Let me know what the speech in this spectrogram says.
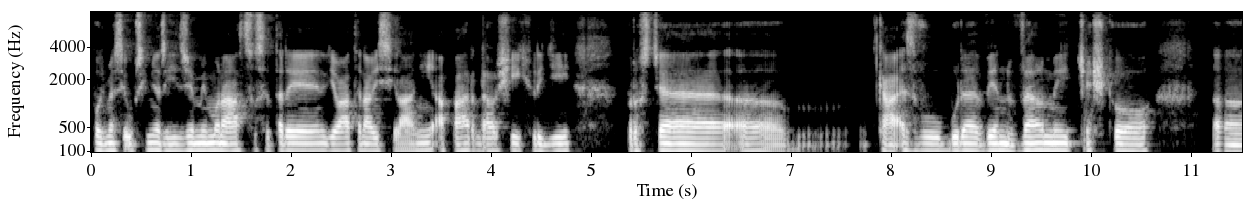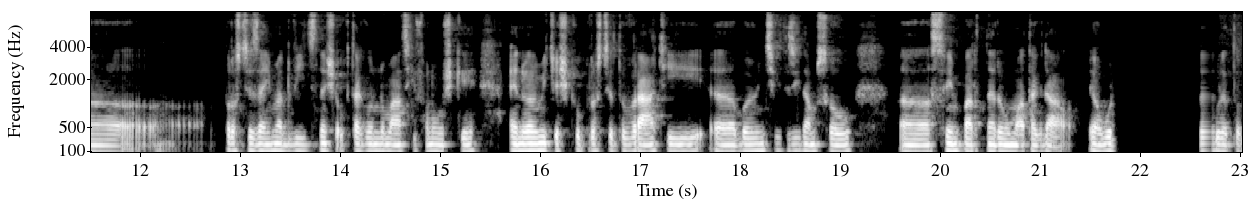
pojďme si upřímně říct, že mimo nás, co se tady díváte na vysílání a pár dalších lidí, prostě eh, KSV bude jen velmi těžko prostě zajímat víc než OKTAGON domácí fanoušky a jen velmi těžko prostě to vrátí bojovníci, kteří tam jsou svým partnerům a tak dále. Jo, bude to, bude to,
